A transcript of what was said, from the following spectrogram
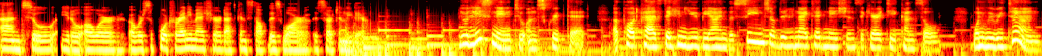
And so, you know, our our support for any measure that can stop this war is certainly there. You're listening to Unscripted, a podcast taking you behind the scenes of the United Nations Security Council. When we return,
